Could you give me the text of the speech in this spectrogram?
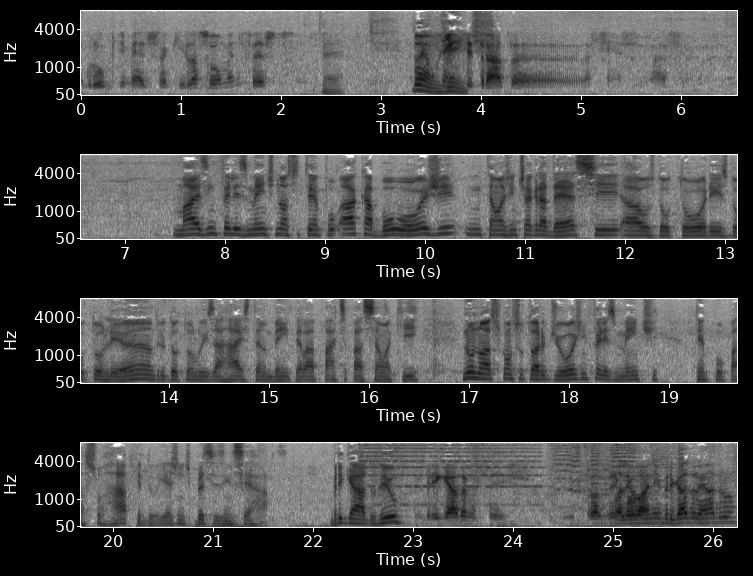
um grupo de médicos aqui lançou um manifesto. É. Bom, assim gente. se trata mas infelizmente nosso tempo acabou hoje, então a gente agradece aos doutores, doutor Leandro e doutor Luiz Arraes também pela participação aqui no nosso consultório de hoje. Infelizmente o tempo passou rápido e a gente precisa encerrar. Obrigado, viu? Obrigado a vocês. Prazer Valeu, Anny. Obrigado, Leandro.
